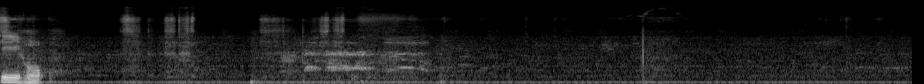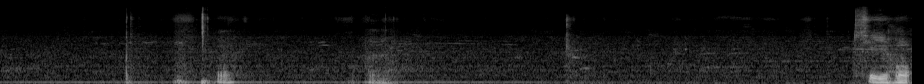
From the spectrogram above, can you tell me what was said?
สี่หกสี่หก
